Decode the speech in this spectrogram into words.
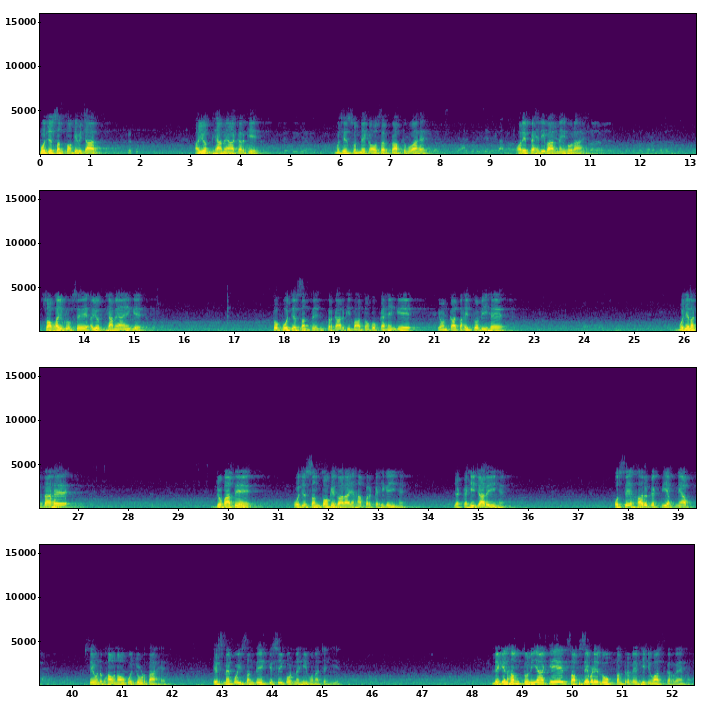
पूज्य संतों के विचार अयोध्या में आकर के मुझे सुनने का अवसर प्राप्त हुआ है और ये पहली बार नहीं हो रहा है। स्वाभाविक रूप से अयोध्या में आएँगे तो पूज्य संत इन प्रकार की बातों को कहेंगे कि उनका दायित्व भी है। मुझे लगता है जो बातें वो जो संतों के द्वारा यहाँ पर कही गई हैं या कही जा रही हैं, उससे हर व्यक्ति अपने आप से उन भावनाओं को जोड़ता है। इसमें कोई संदेह किसी को नहीं होना चाहिए। लेकिन हम दुनिया के सबसे बड़े लोकतंत्र में भी निवास कर रहे हैं।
